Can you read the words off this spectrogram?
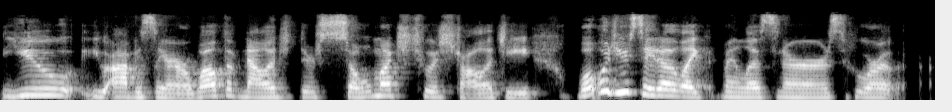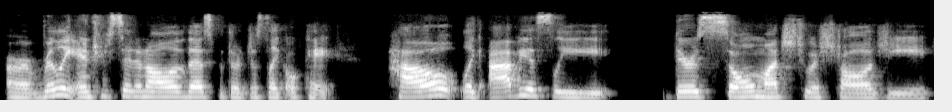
you you obviously are a wealth of knowledge there's so much to astrology what would you say to like my listeners who are are really interested in all of this, but they're just like, okay, how, like, obviously there's so much to astrology.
